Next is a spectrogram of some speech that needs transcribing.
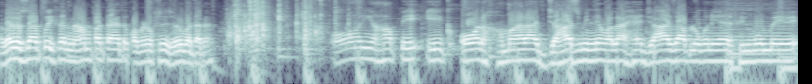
अगर दोस्तों आपको इसका नाम पता है तो कमेंट ऑप्शन में ज़रूर बताना। और यहाँ पे एक और हमारा जहाज़ मिलने वाला है। जहाज़ आप लोगों ने यार फ़िल्मों में,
